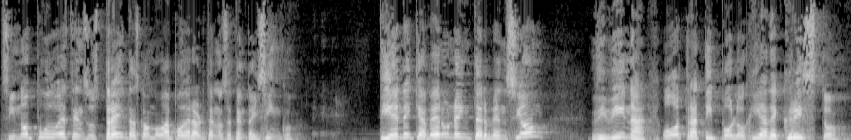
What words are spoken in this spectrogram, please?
Si no pudo este en sus 30, ¿cómo va a poder ahorita en los 75? Tiene que haber una intervención divina, otra tipología de Cristo.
